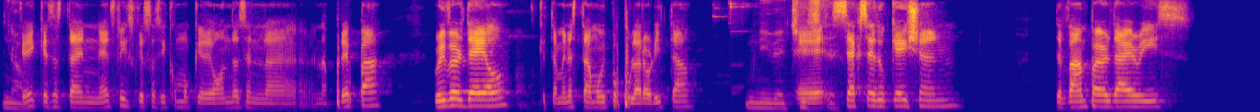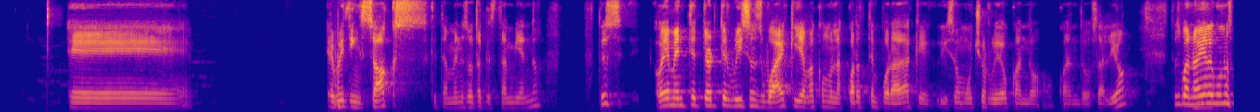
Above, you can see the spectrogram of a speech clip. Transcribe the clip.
No. ¿ok? que esa está en Netflix, que es así como que de ondas en la, en la prepa. Riverdale, que también está muy popular ahorita. Ni de Eh, chiste. Sex Education, The Vampire Diaries, eh, Everything Sucks, que también es otra que están viendo. Entonces, obviamente 30 Reasons Why, que ya va como la cuarta temporada, que hizo mucho ruido cuando, cuando salió. Entonces, bueno, hay algunos,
